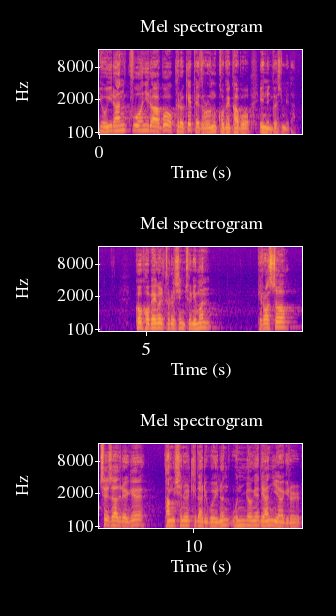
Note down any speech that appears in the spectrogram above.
유일한 구원이라고 그렇게 베드로는 고백하고 있는 것입니다. 그 고백을 들으신 주님은 비로소 제자들에게 당신을 기다리고 있는 운명에 대한 이야기를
